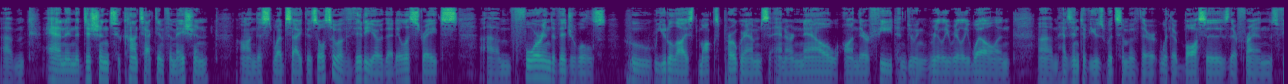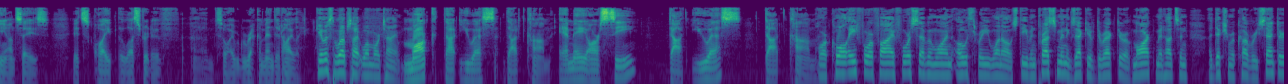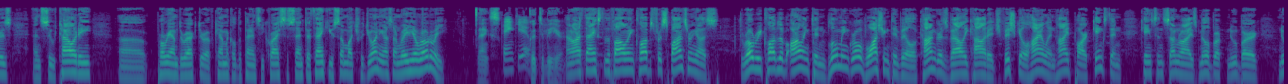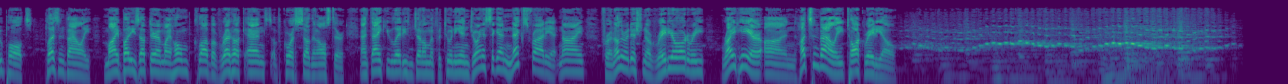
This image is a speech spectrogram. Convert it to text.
Um, and in addition to contact information on this website, there's also a video that illustrates um, four individuals who utilized MARC's programs and are now on their feet and doing really, really well, and um, has interviews with some of their with their bosses, their friends, fiancés. It's quite illustrative, Um, so I would recommend it highly. Give us the website one more time. Marc.us.com. M A R C dot US dot com. Or call 845 471 0310. Stephen Pressman, Executive Director of MARC Mid Hudson Addiction Recovery Centers, and Sue Tallerty, uh, Program Director of Chemical Dependency Crisis Center. Thank you so much for joining us on Radio Rotary. Thanks. Thank you. Good to be here. And our thanks to the following clubs for sponsoring us. The Rotary Clubs of Arlington, Blooming Grove, Washingtonville, Congers Valley Cottage, Fishkill, Highland, Hyde Park, Kingston, Kingston Sunrise, Millbrook, Newburgh, New Paltz, Pleasant Valley, my buddies up there in my home club of Red Hook, and of course Southern Ulster. And thank you, ladies and gentlemen, for tuning in. Join us again next Friday at 9 for another edition of Radio Rotary right here on Hudson Valley Talk Radio.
